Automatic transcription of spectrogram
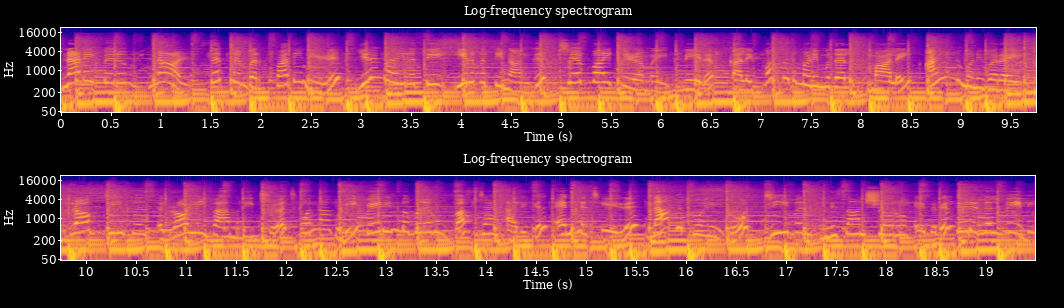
நடைபெறும் நாள் செப்டம்பர் பதினேழு இரண்டாயிரத்தி இருபத்தி நான்கு செவ்வாய்க்கிழமை நேரம் காலை பத்து மணி முதல் மாலை ஐந்து மணி வரை. Rock Jesus royal family church Ponnakudi Perinbapuram bus stand அருகில் என்ஹெச் ஏழு Nagercoil road Jeevan Nissan showroom எதிரில் திருநெல்வேலி.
